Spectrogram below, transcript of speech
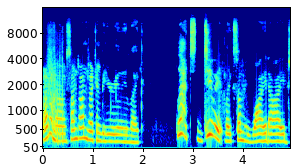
I don't know. Sometimes I can be really like, let's do it. Like some wide eyed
